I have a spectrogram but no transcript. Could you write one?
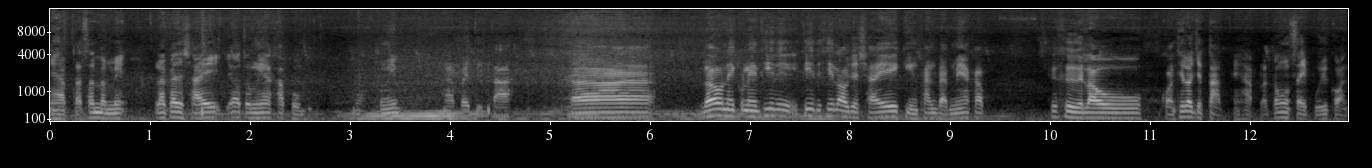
นะครับตัดสั้นแบบนี้แล้วก็จะใช้ยอดตรงนี้ครับ ผมตรงนี้ไปติดตาแล้วในกรณีที่ที่ที่เราจะใช้กิ่งพันธุ์แบบนี้ครับ ก็คือเราก่อนที่เราจะตัดนะครับ เราต้องใส่ปุ๋ยก่อน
